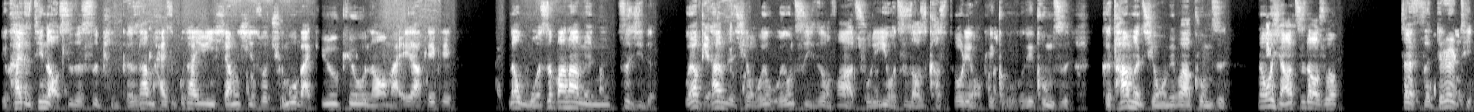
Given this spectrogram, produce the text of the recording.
有开始听老师的视频，可是他们还是不太愿意相信说全部买 QQQ，然后买 ARKK。那我是帮他们自己的，我要给他们的钱，我用我用自己这种方法处理，因为我至少是 Custodian，我可以我可以控制。可他们的钱我没办法控制。那我想要知道说，在 Fidelity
